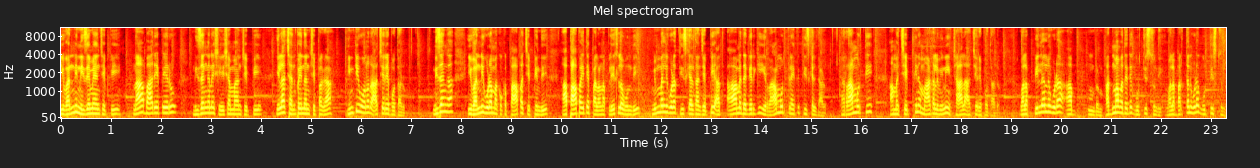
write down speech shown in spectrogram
ఇవన్నీ నిజమే అని చెప్పి నా భార్య పేరు నిజంగానే శేషమ్మ అని చెప్పి ఇలా చనిపోయిందని చెప్పగా ఇంటి ఓనర్ ఆశ్చర్యపోతాడు. నిజంగా ఇవన్నీ కూడా మాకు ఒక పాప చెప్పింది. ఆ పాప అయితే పలానా ప్లేస్లో ఉంది. మిమ్మల్ని కూడా తీసుకెళ్తా అని చెప్పి ఆమె దగ్గరికి ఈ రామూర్తిని అయితే తీసుకెళ్తాడు. రామూర్తి రామ్మూర్తి ఆమె చెప్పిన మాటలు విని చాలా ఆశ్చర్యపోతాడు. వాళ్ళ పిల్లల్ని కూడా ఆ పద్మావతి అయితే గుర్తిస్తుంది. వాళ్ళ భర్తను కూడా గుర్తిస్తుంది.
